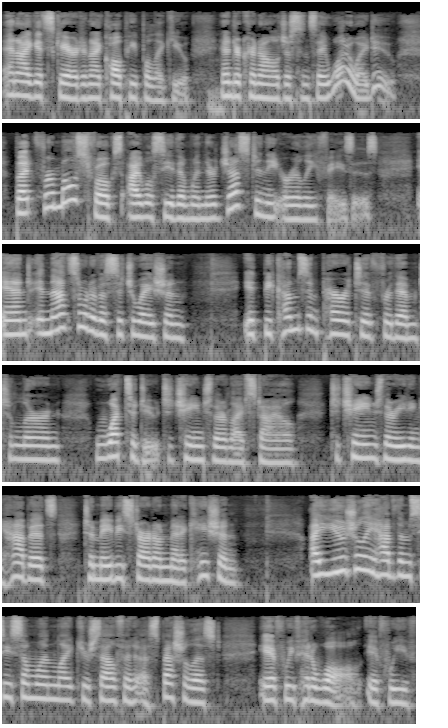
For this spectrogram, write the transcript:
and I get scared and I call people like you, mm-hmm. endocrinologists, and say, What do I do? But for most folks, I will see them when they're just in the early phases. And in that sort of a situation, it becomes imperative for them to learn what to do to change their lifestyle, to change their eating habits, to maybe start on medication. I usually have them see someone like yourself, a specialist, if we've hit a wall, if we've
